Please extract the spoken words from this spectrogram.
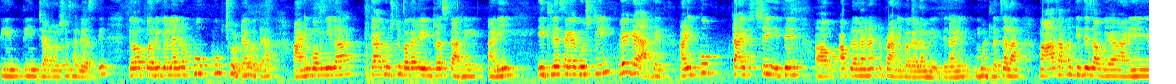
तीन तीन चार वर्ष झाले असतील. तेव्हा परिबेलाईनं खूप खूप छोट्या होत्या. आणि मम्मीला त्या गोष्टी बघायला इंटरेस्ट आहे आणि इथल्या सगळ्या गोष्टी वेगळ्या आहेत. आणि खूप टाईप्सचे इथे आपल्याला ना प्राणी बघायला मिळतील. आणि म्हटलं चला मग आज आपण तिथे जाऊया आणि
